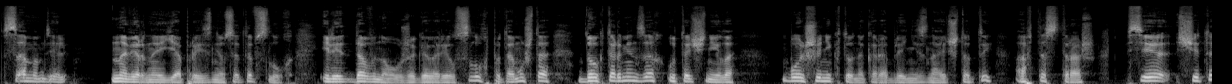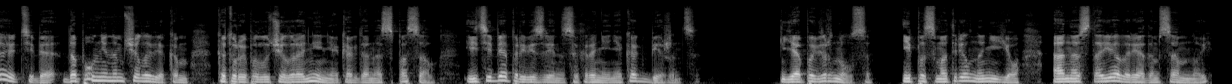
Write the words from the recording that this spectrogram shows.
в самом деле. Наверное, я произнес это вслух, или давно уже говорил вслух, потому что доктор Минзах уточнила – больше никто на корабле не знает, что ты автостраж. Все считают тебя дополненным человеком, который получил ранение, когда нас спасал, и тебя привезли на сохранение как беженца. Я повернулся и посмотрел на нее. Она стояла рядом со мной.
